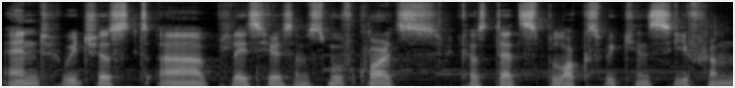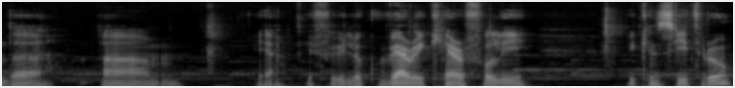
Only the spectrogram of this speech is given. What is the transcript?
And we just uh, place here some smooth quartz because that's blocks we can see from the, um, yeah, if we look very carefully, we can see through.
